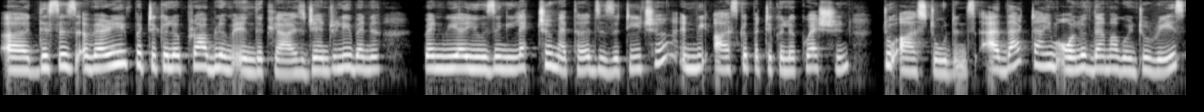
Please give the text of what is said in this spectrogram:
uh, this is a very particular problem in the class. Generally when, when we are using lecture methods as a teacher and we ask a particular question to our students. At that time all of them are going to raise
